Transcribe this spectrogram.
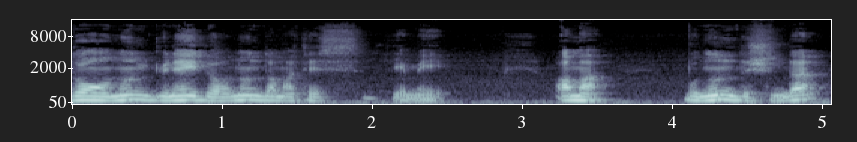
Doğu'nun, Güneydoğu'nun domates yemeği. Ama bunun dışında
